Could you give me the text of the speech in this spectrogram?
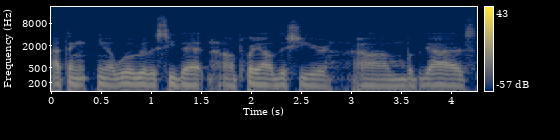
I think you know we'll really see that uh, play out this year um, with guys,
